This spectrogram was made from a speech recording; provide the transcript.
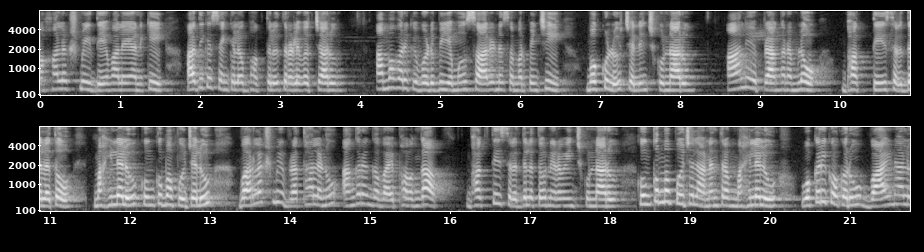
మహాలక్ష్మి దేవాలయానికి అధిక సంఖ్యలో భక్తులు తరలివచ్చారు. అమ్మవారికి ఒడిబియ్యము సారెను సమర్పించి మొక్కులు చెల్లించుకున్నారు. ఆలయ ప్రాంగణంలో భక్తి శ్రద్ధలతో మహిళలు కుంకుమ పూజలు వరలక్ష్మి వ్రతాలను అంగరంగ వైభవంగా భక్తి శ్రద్ధలతో నిర్వహించుకున్నారు. కుంకుమ పూజల అనంతరం మహిళలు ఒకరికొకరు వాయినాలు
